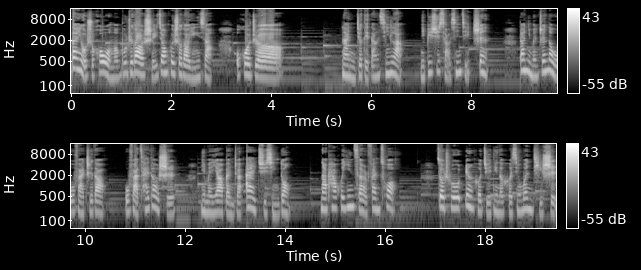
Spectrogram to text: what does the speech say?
但有时候我们不知道谁将会受到影响，或者……那你就得当心了，你必须小心谨慎。当你们真的无法知道、无法猜到时，你们要本着爱去行动，哪怕会因此而犯错。做出任何决定的核心问题是：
